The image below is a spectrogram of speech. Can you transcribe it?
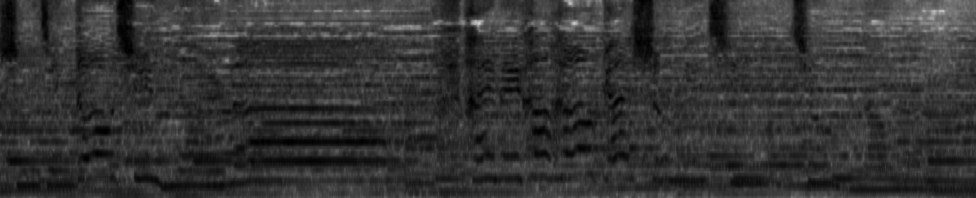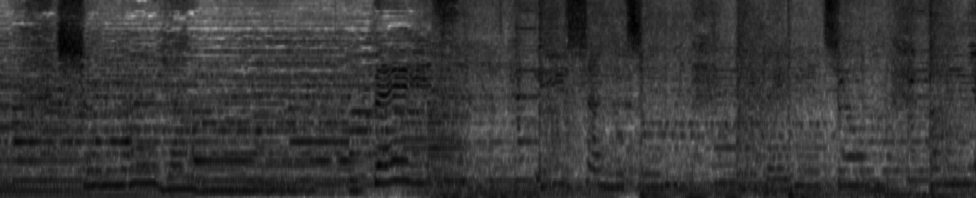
时间都去哪儿了？还没好好感受年轻就老了，什么样一辈子，一生情，一杯酒，朋友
